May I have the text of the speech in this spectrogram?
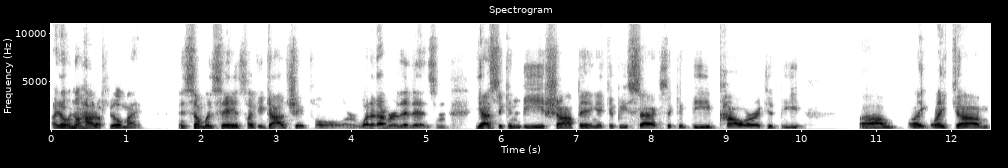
I don't know how to fill my and some would say it's like a God shaped hole or whatever it is. And yes, it can be shopping, it could be sex, it could be power, it could be um, like like um,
